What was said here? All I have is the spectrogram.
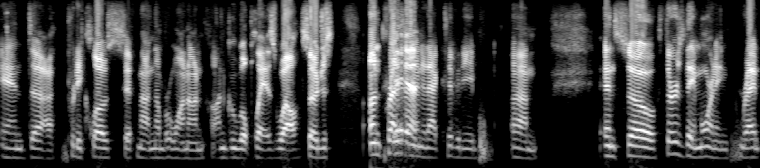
and uh, pretty close, if not number one, on on Google Play as well. So just unprecedented activity. Um, and so Thursday morning, right?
